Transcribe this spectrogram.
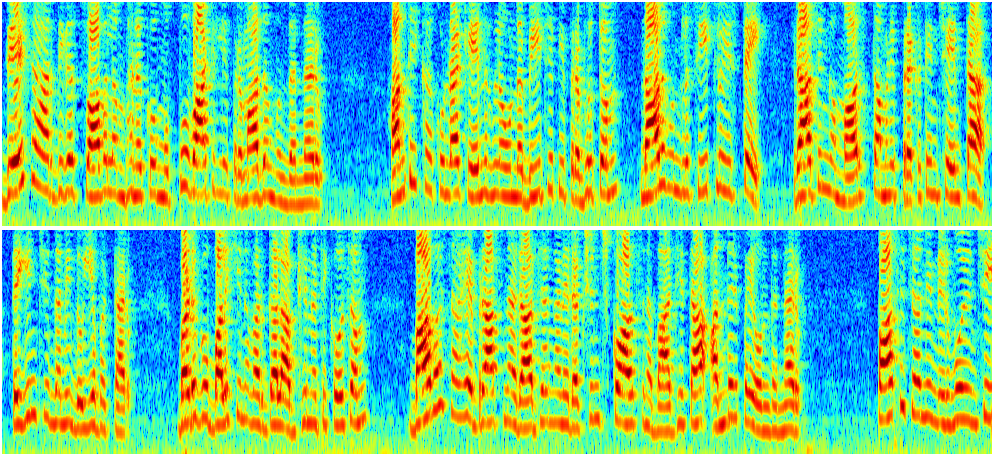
దేశ ఆర్థిక స్వావలంబనకు ముప్పు వాటిల్లే ప్రమాదం ఉందన్నారు. అంతేకాకుండా కేంద్రంలో ఉన్న బీజేపీ ప్రభుత్వం నాలుగు వందల సీట్లు ఇస్తే రాజ్యాంగం మారుస్తామని ప్రకటించేంత తెగించిందని దుయ్యబట్టారు. బడుగు బలహీన వర్గాల అభ్యున్నతి కోసం బాబాసాహెబ్ రాసిన రాజ్యాంగాన్ని రక్షించుకోవాల్సిన బాధ్యత అందరిపై ఉందన్నారు. పాసిజాన్ని నిర్మూలించి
